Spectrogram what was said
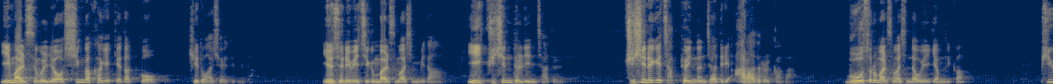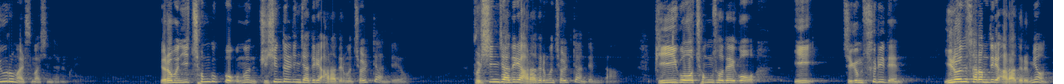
이 말씀을요 심각하게 깨닫고 기도하셔야 됩니다. 예수님이 지금 말씀하십니다. 이 귀신 들린 자들, 귀신에게 잡혀 있는 자들이 알아들을까봐 무엇으로 말씀하신다고 얘기합니까? 비유로 말씀하신다는 거예요. 여러분, 이 천국 복음은 귀신 들린 자들이 알아들으면 절대 안 돼요. 불신자들이 알아들으면 절대 안 됩니다. 비고 청소되고 이 지금 수리된 이런 사람들이 알아들으면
